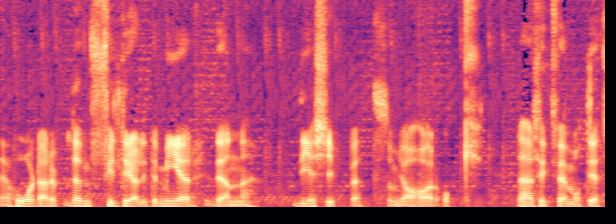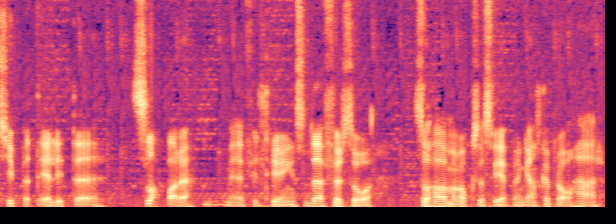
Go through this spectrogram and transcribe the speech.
eh, hårdare. Den filtrerar lite mer den det chippet som jag har och det här 6581-chippet är lite slappare med filtreringen. Så därför så, så hör man också svepen ganska bra här.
